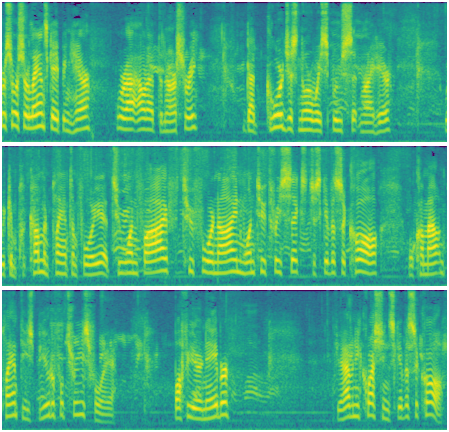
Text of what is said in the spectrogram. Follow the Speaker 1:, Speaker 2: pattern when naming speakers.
Speaker 1: Chris Orser Landscaping here. We're out at the nursery. We've got gorgeous Norway spruce sitting right here. We can come and plant them for you at 215-249-1236. Just give us a call. We'll come out and plant these beautiful trees for you. Buffy your neighbor. If you have any questions, give us a call.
